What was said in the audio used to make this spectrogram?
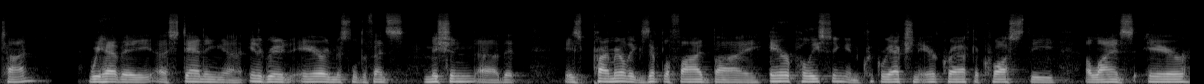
time. We have a, a standing uh, integrated air and missile defense mission that is primarily exemplified by air policing and quick reaction aircraft across the alliance air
